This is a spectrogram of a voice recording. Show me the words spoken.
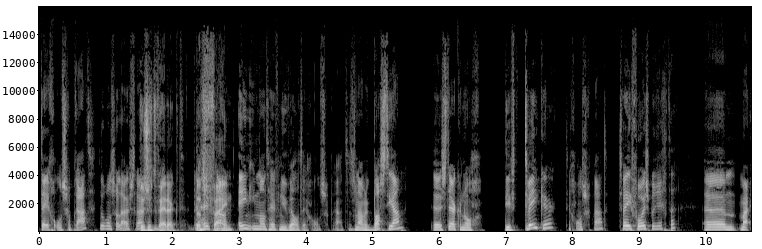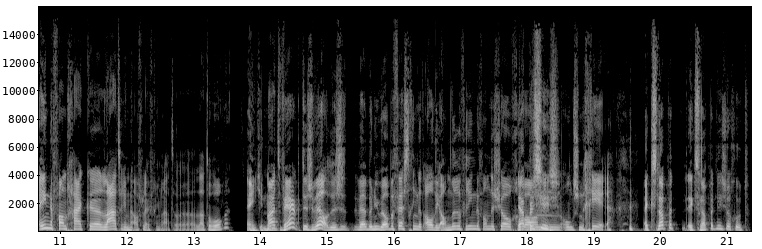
tegen ons gepraat door onze luisteraars. Dus het werkt. Er Dat is nou- fijn. één iemand heeft nu wel tegen ons gepraat. Dat is namelijk Bastiaan. Eh, sterker nog, die heeft twee keer tegen ons gepraat. Twee voiceberichten. Ehm, maar één daarvan ga ik eh, later in de aflevering laten, laten horen. Eentje. Maar het werkt dus wel. Dus we hebben nu wel bevestiging dat al die andere vrienden van de show gewoon ons negeren. ik, snap het, ik snap het niet zo goed.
